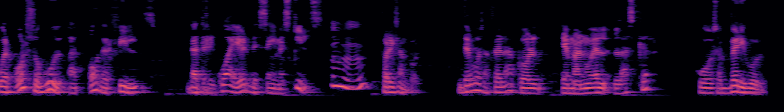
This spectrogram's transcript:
were also good at other fields that require the same skills. Mhm. For example, there was a fella called Emanuel Lasker who was a very good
